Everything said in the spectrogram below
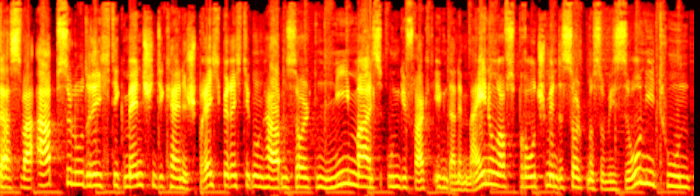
Das war absolut richtig. Menschen, die keine Sprechberechtigung haben, sollten niemals ungefragt irgendeine Meinung aufs Brot schmieren. Das sollte man sowieso nie tun.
